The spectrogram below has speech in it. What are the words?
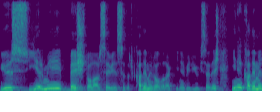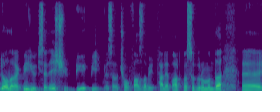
125 dolar seviyesidir. Kademeli olarak yine bir yükseliş. Yine kademeli olarak bir yükseliş büyük bir mesela çok fazla bir talep artması durumunda e,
